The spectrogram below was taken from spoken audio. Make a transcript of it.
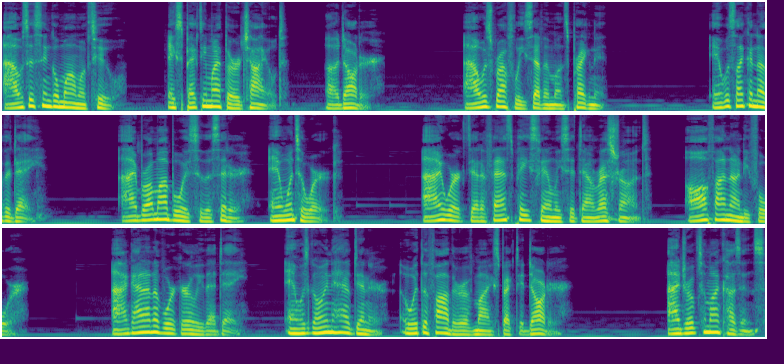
I was a single mom of two, expecting my third child, a daughter. I was roughly seven months pregnant. It was like another day. I brought my boys to the sitter and went to work. I worked at a fast paced family sit down restaurant off I 94. I got out of work early that day and was going to have dinner with the father of my expected daughter. I drove to my cousin's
